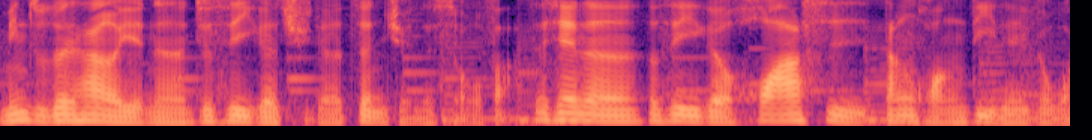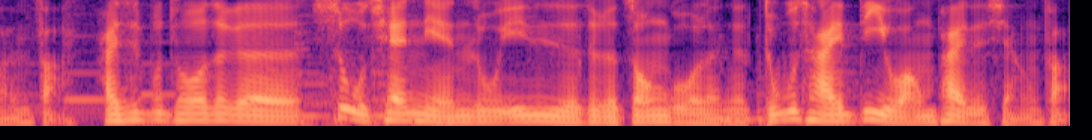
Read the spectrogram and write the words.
民主对他而言呢，就是一个取得政权的手法。这些呢，都是一个花式当皇帝的一个玩法，还是不脱这个数千年如一日的这个中国人的独裁帝王派的想法。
